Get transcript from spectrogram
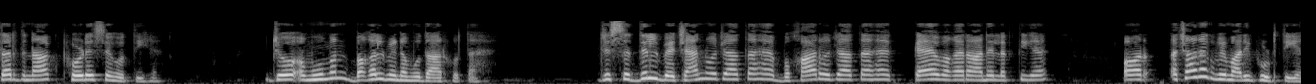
دردناک پھوڑے سے ہوتی ہے جو عموماً بغل میں نمودار ہوتا ہے جس سے دل بے چین ہو جاتا ہے بخار ہو جاتا ہے کی وغیرہ آنے لگتی ہے اور اچانک بیماری پھوٹتی ہے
